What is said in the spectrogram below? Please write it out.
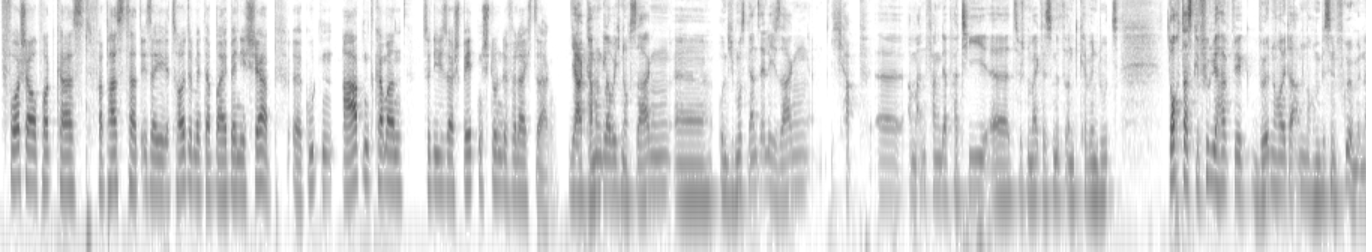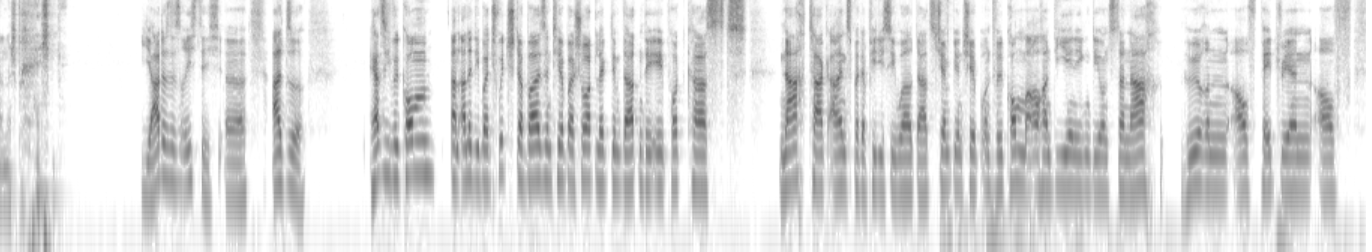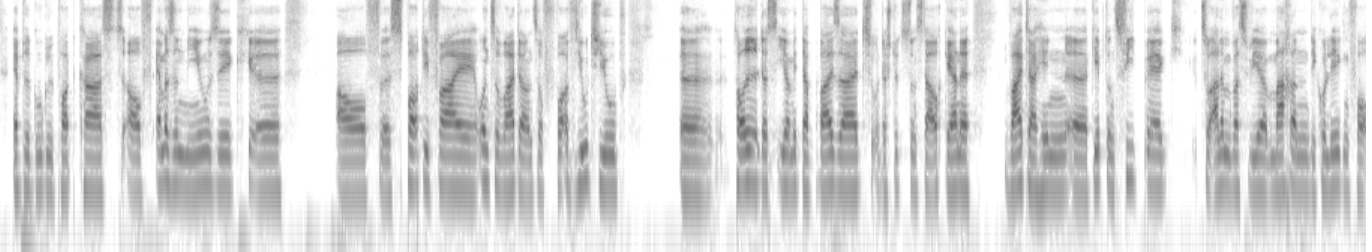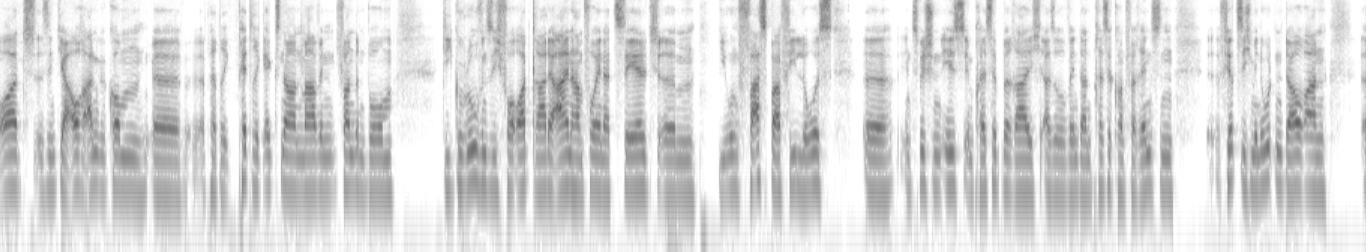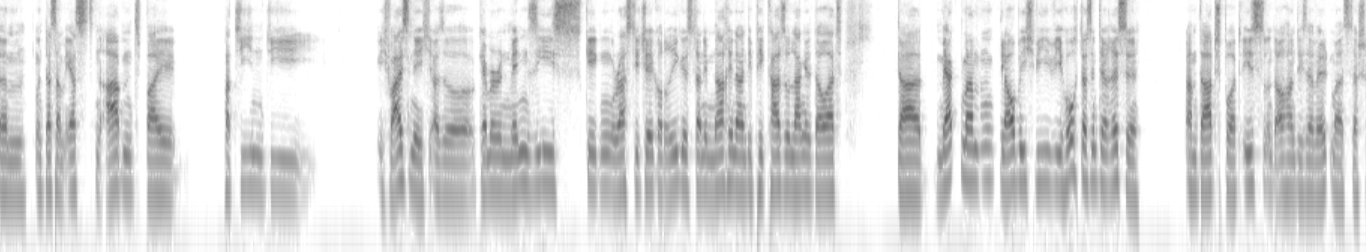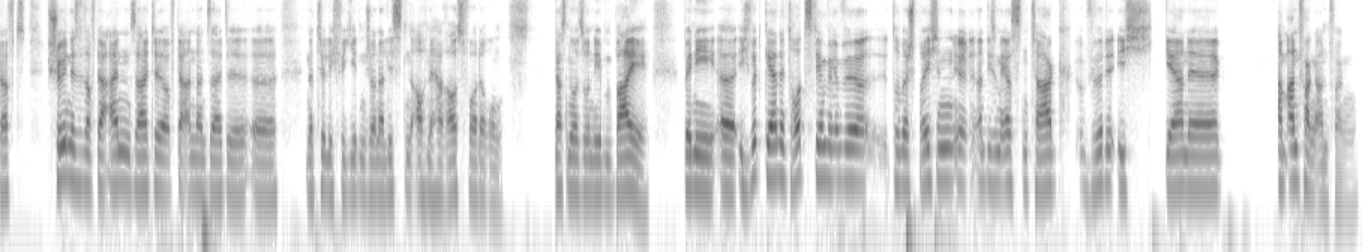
Vorschau-Podcast verpasst hat, ist er jetzt heute mit dabei. Benny Scherb, äh, guten Abend kann man zu dieser späten Stunde vielleicht sagen. Ja, kann man glaube ich noch sagen. Äh, und ich muss ganz ehrlich sagen, ich habe äh, am Anfang der Partie äh, zwischen Michael Smith und Kevin Dutz doch das Gefühl gehabt, wir würden heute Abend noch ein bisschen früher miteinander sprechen. Ja, das ist richtig. Äh, also, herzlich willkommen an alle, die bei Twitch dabei sind, hier bei Shortleg, dem Daten.de Podcast nach Tag 1 bei der PDC World Darts Championship und willkommen auch an diejenigen, die uns danach hören auf Patreon, auf Apple, Google Podcast, auf Amazon Music, äh, auf äh, Spotify und so weiter und so fort, auf YouTube. Äh, toll, dass ihr mit dabei seid. Unterstützt uns da auch gerne weiterhin. Äh, gebt uns Feedback zu allem, was wir machen. Die Kollegen vor Ort sind ja auch angekommen. Äh, Patrick, Patrick Exner und Marvin Vandenboom, die grooven sich vor Ort gerade ein, haben vorhin erzählt, ähm, wie unfassbar viel los äh, inzwischen ist im Pressebereich. Also wenn dann Pressekonferenzen 40 äh, Minuten dauern ähm, und das am ersten Abend bei Partien, die ich weiß nicht, also Cameron Menzies gegen Rusty Jake Rodriguez, dann im Nachhinein die PK so lange dauert, da merkt man, glaube ich, wie, wie hoch das Interesse am Dartsport ist und auch an dieser Weltmeisterschaft. Schön ist es auf der einen Seite, auf der anderen Seite äh, natürlich für jeden Journalisten auch eine Herausforderung. Das nur so nebenbei. Benny, äh, ich würde gerne trotzdem, wenn wir drüber sprechen, äh, an diesem ersten Tag, würde ich gerne am Anfang anfangen.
